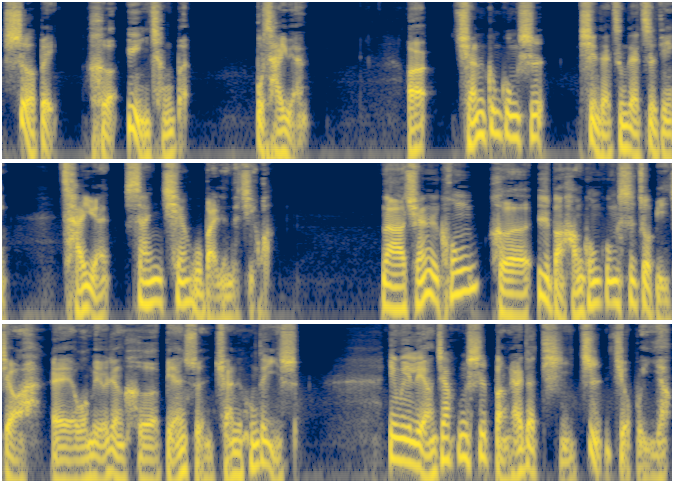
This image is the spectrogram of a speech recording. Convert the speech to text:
设备和运营成本。不裁员，而全日空公司现在正在制定裁员三千五百人的计划。那全日空和日本航空公司做比较啊，哎，我没有任何贬损全日空的意思，因为两家公司本来的体制就不一样。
